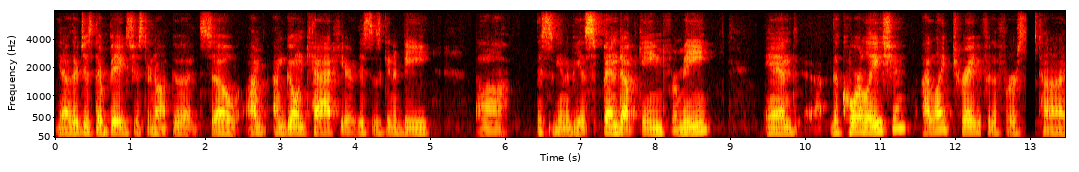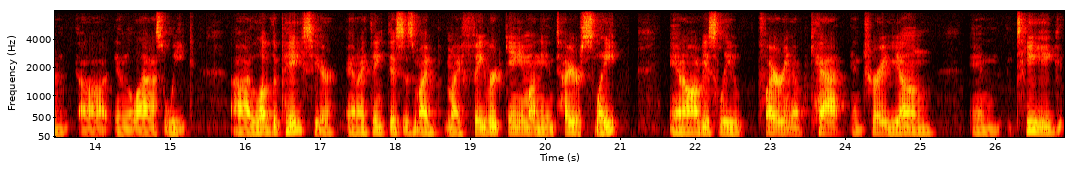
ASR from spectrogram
you know they're just their bigs just are not good. So I'm I'm going KAT here. This is going to be uh, this is going to be a spend up game for me. And the correlation, I like Trae for the first time uh, in the last week. Uh, I love the pace here, and I think this is my my favorite game on the entire slate. And obviously, firing up KAT and Trae Young and Teague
